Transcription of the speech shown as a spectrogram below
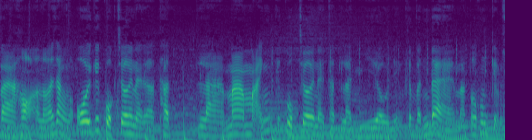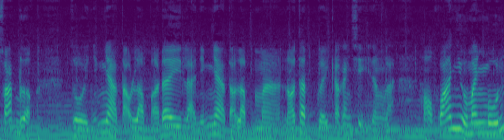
và họ nói rằng ôi cái cuộc chơi này là thật là ma mãnh cái cuộc chơi này thật là nhiều những cái vấn đề mà tôi không kiểm soát được. Rồi những nhà tạo lập ở đây là những nhà tạo lập mà nói thật với các anh chị rằng là họ quá nhiều manh muốn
